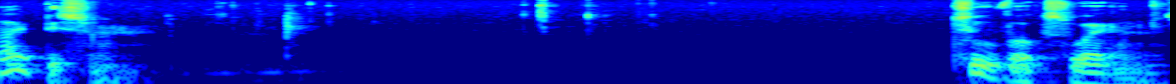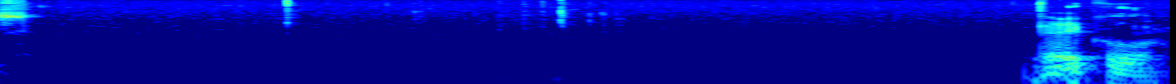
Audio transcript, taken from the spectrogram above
Like this one. Two Volkswagens. Very cool.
